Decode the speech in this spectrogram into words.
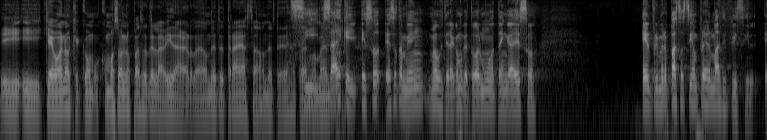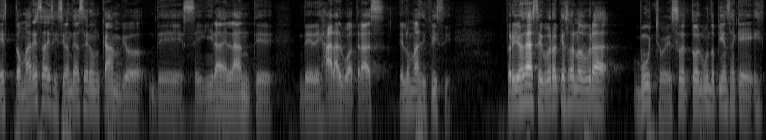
Y, y qué bueno que cómo, cómo, son los pasos de la vida, ¿verdad? ¿Dónde te trae hasta dónde te deja hasta sí, el momento? sabes que eso, eso también me gustaría como que todo el mundo tenga eso. El primer paso siempre es el más difícil. Es tomar esa decisión de hacer un cambio, de seguir adelante, de dejar algo atrás. Es lo más difícil. Pero yo les aseguro que eso no dura mucho. Eso todo el mundo piensa que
